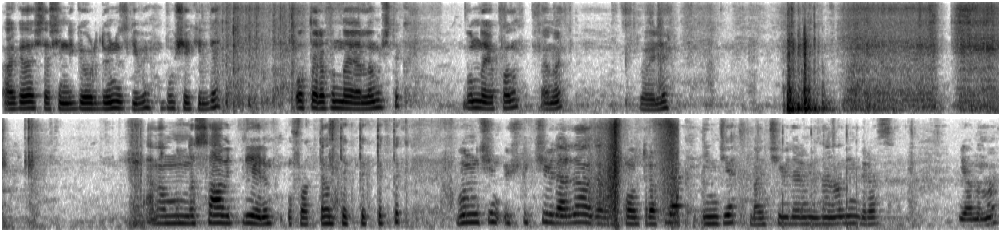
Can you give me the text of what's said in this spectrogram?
Arkadaşlar şimdi gördüğünüz gibi bu şekilde o tarafını da ayarlamıştık. Bunu da yapalım hemen. Böyle. Hemen bunu da sabitleyelim. Ufaktan tık tık tık tık. Bunun için üçlük çivilerden alacağız. Kontraflak ince. Ben çivilerimizden alayım biraz yanıma.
